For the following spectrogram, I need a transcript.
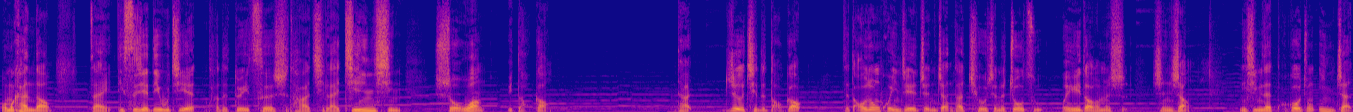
我们看到，在第四节、第五节，他的对策是他起来警醒、守望与祷告。他热切的祷告，在祷告中回应这些征战，他求神的咒诅回到他们身身上。尼希米在祷告中应战，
